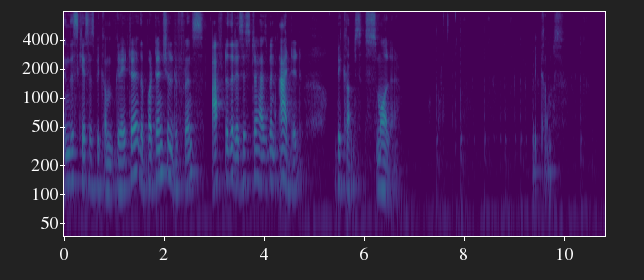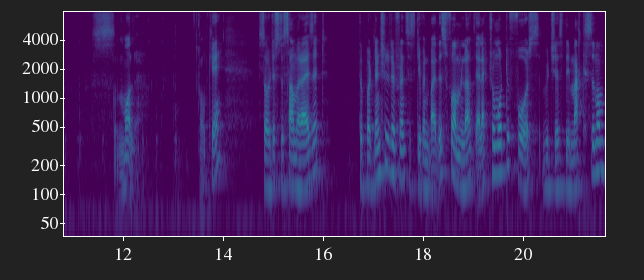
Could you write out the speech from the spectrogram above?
in this case has become greater, the potential difference after the resistor has been added becomes smaller. Becomes smaller. Okay, so just to summarize it, the potential difference is given by this formula, the electromotive force, which is the maximum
